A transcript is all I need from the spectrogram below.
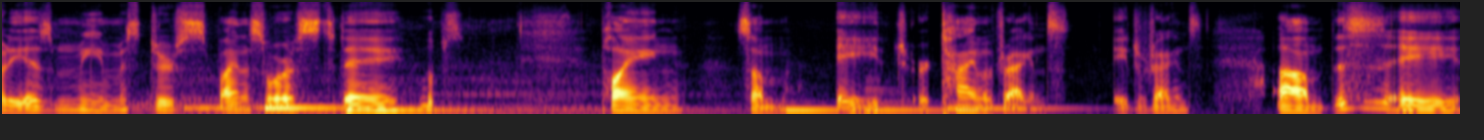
everybody, it's me, Mr. Spinosaurus, today, whoops, playing some Age, or Time of Dragons, Age of Dragons. Um, this is a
